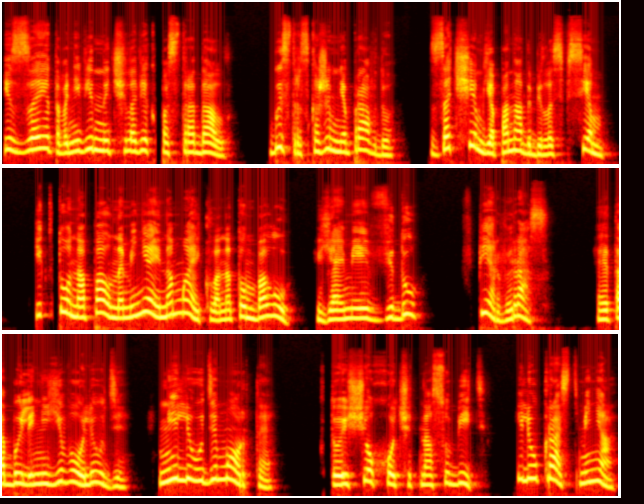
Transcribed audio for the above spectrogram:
Из-за этого невинный человек пострадал. Быстро скажи мне правду. Зачем я понадобилась всем? И кто напал на меня и на Майкла на том балу? Я имею в виду в первый раз. Это были не его люди, не люди Морте. Кто еще хочет нас убить или украсть меня?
